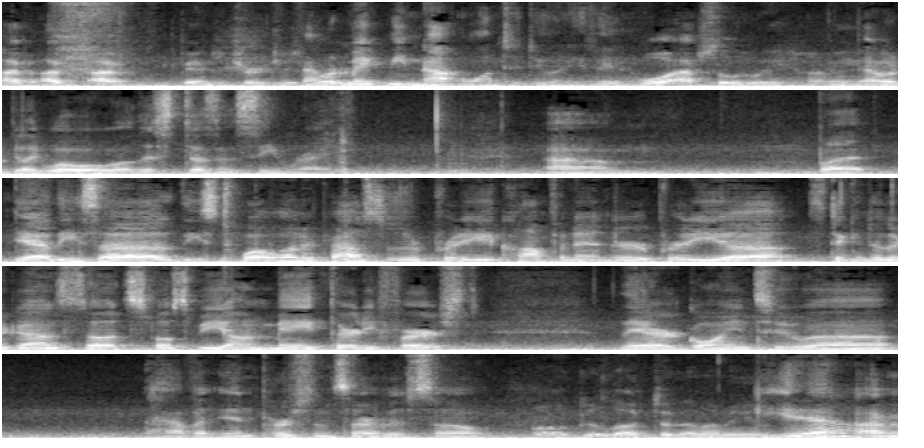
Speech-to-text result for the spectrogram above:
Oh. I've, I've, I've been to churches. That where- would make me not want to do anything. Well, absolutely. I mean, That would be like, whoa, whoa, whoa, this doesn't seem right. Um, but yeah, these uh, these twelve hundred pastors are pretty confident or pretty uh, sticking to their guns. So it's supposed to be on May thirty first. They are going to uh, have an in person service. So well, good luck to them. I mean, yeah, I we'll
